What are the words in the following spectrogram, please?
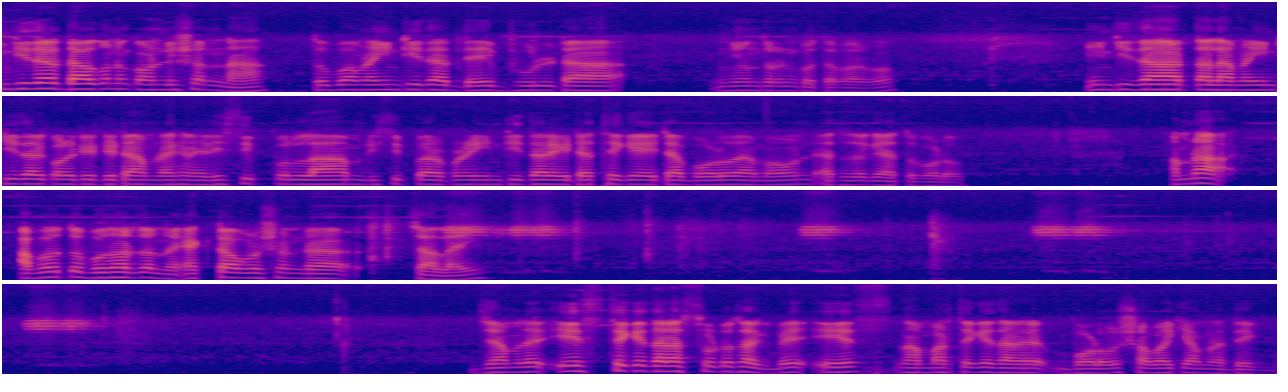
ইন্টিজার দেওয়া কোনো কন্ডিশন না তবু আমরা ইন্টিজার দেই, ভুলটা নিয়ন্ত্রণ করতে পারব। ইন্টিজার তাহলে আমরা ইন্টিজার কোয়ালিটি ডেটা আমরা এখানে রিসিভ করলাম। রিসিভ করার পরে ইন্টিজার এটা থেকে এটা বড় অ্যামাউন্ট এত থেকে এত বড়। আমরা আপাতত বোঝার জন্য একটা অপারেশনটা চালাই। যে আমাদের এস থেকে যারা ছোট থাকবে এস নাম্বার থেকে যারা বড়, সবাইকে আমরা দেখব।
